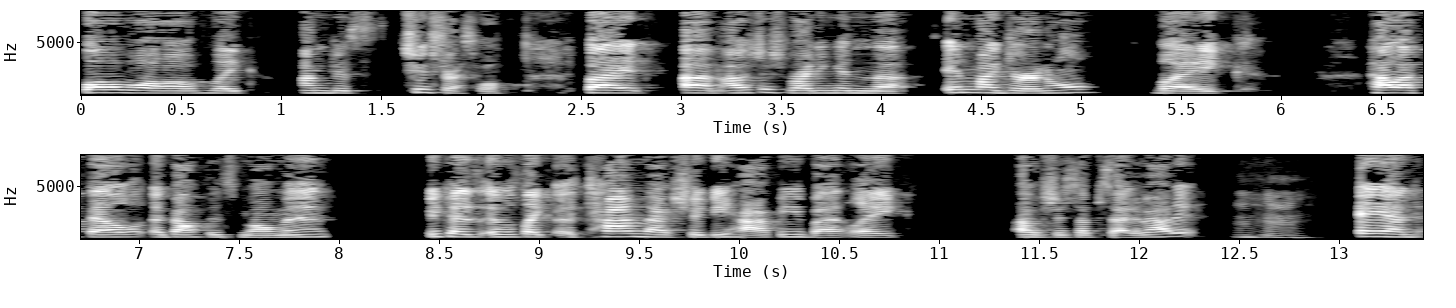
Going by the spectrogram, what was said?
blah blah blah. Like I'm just too stressful. But um, I was just writing in the in my journal like how I felt about this moment because it was like a time that I should be happy, but like I was just upset about it. Mhm. and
